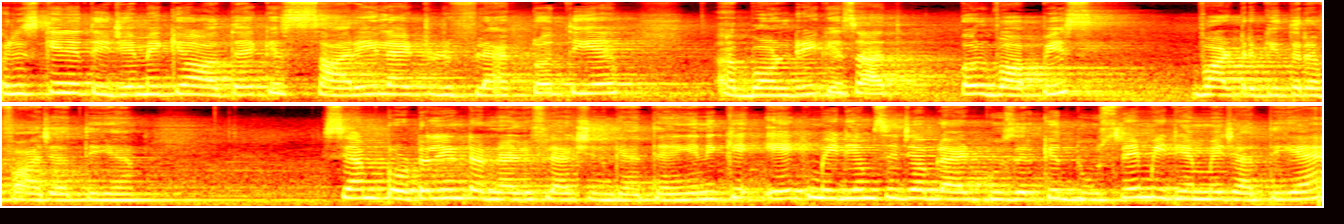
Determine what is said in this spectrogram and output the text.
और इसके नतीजे में क्या होता है कि सारी लाइट रिफ्लेक्ट होती है बाउंड्री के साथ और वापस वाटर की तरफ़ आ जाती है। इसे हम टोटल इंटरनल रिफ्लेक्शन कहते हैं। यानी कि एक मीडियम से जब लाइट गुजर के दूसरे मीडियम में जाती है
